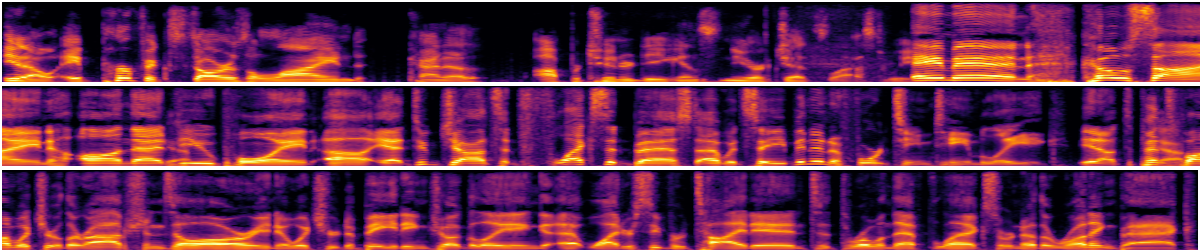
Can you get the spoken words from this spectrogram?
you know a perfect stars aligned kind of opportunity against the New York Jets last week. Amen. Cosign on that yeah. viewpoint. Uh, yeah, Duke Johnson flex at best. I would say even in a 14-team league. You know, it depends yeah. upon what your other options are. You know, what you're debating, juggling at wide receiver, tight end to throw in that flex or another running back.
